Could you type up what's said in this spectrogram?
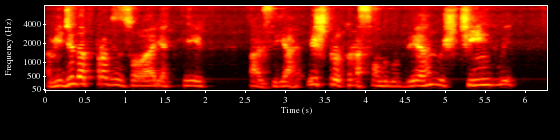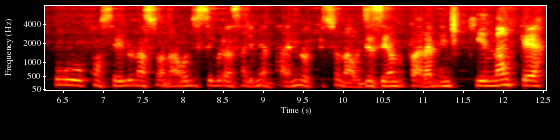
a medida provisória que fazia a estruturação do governo extingue o Conselho Nacional de Segurança Alimentar e Nutricional, dizendo claramente que não quer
